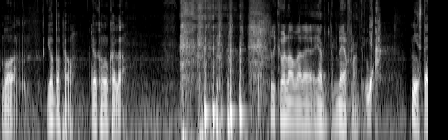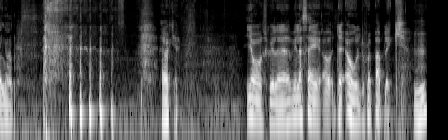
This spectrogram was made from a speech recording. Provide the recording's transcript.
bara jobba på. Jag kommer att kolla. Du kollar vad det egentligen blir för någonting. Ja, minst en gång. Okej. Jag skulle vilja se oh, The Old Republic. Mm.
